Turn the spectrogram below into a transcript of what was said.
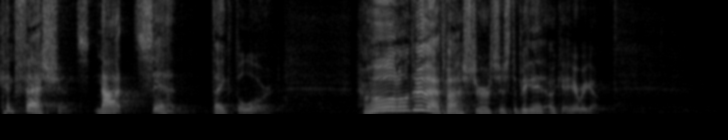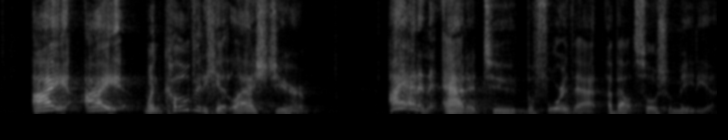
confessions, not sin. Thank the Lord. Oh, don't do that, Pastor. It's just the beginning. Okay, here we go. I, I, when COVID hit last year, I had an attitude before that about social media.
